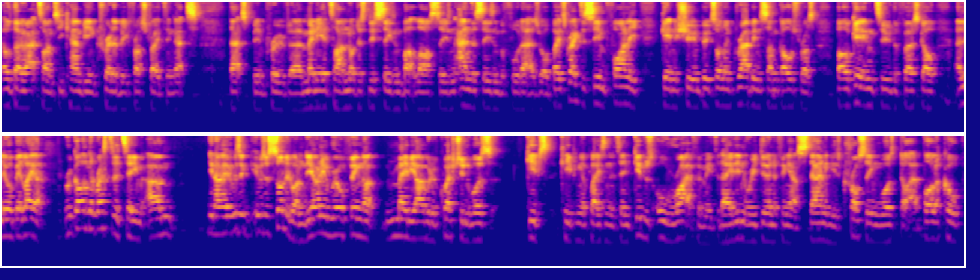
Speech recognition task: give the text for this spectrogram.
although at times he can be incredibly frustrating. That's that's been proved uh, many a time, not just this season, but last season and the season before that as well. But it's great to see him finally getting his shooting boots on and grabbing some goals for us. But I'll get into the first goal a little bit later. Regarding the rest of the team, um, you know, it was a it was a solid one. The only real thing that maybe I would have questioned was Gibbs keeping a place in the team. Gibbs was all right for me today. He didn't really do anything outstanding. His crossing was diabolical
